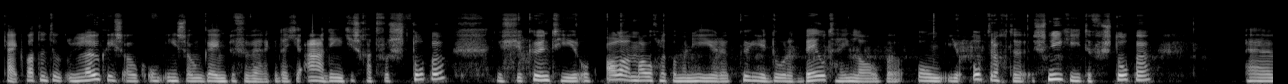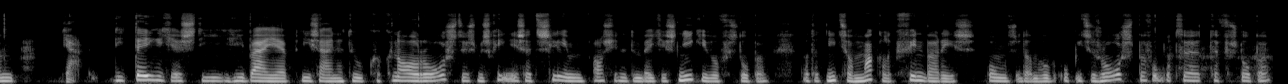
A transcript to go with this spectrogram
Kijk, wat natuurlijk leuk is ook om in zo'n game te verwerken, dat je A, dingetjes gaat verstoppen. Dus je kunt hier op alle mogelijke manieren, kun je door het beeld heen lopen om je opdrachten sneaky te verstoppen. Ehm, ja, die tekentjes die je hierbij hebt, die zijn natuurlijk knalroos. Dus misschien is het slim, als je het een beetje sneaky wil verstoppen, dat het niet zo makkelijk vindbaar is om ze dan op iets roos bijvoorbeeld te, eh, te verstoppen.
